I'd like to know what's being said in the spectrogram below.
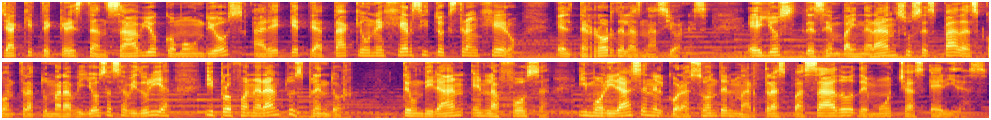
Ya que te crees tan sabio como un Dios, haré que te ataque un ejército extranjero, el terror de las naciones. Ellos desenvainarán sus espadas contra tu maravillosa sabiduría y profanarán tu esplendor. Te hundirán en la fosa y morirás en el corazón del mar, traspasado de muchas heridas.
